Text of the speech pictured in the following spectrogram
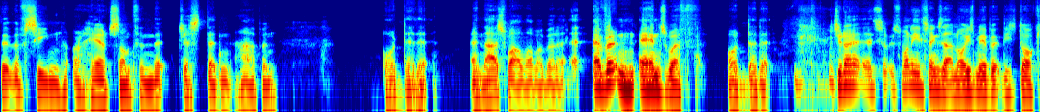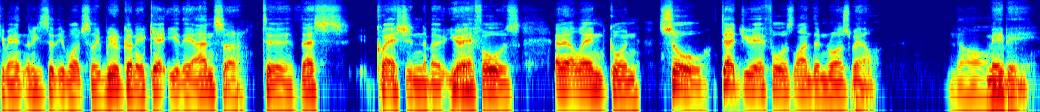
that they've seen or heard something that just didn't happen, or did it? And that's what I love about it. Everything ends with or did it? Do you know? It's, it's one of these things that annoys me about these documentaries that they watch. Like, we're going to get you the answer to this question about UFOs, and it'll end going, "So, did UFOs land in Roswell? No, Maybe.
